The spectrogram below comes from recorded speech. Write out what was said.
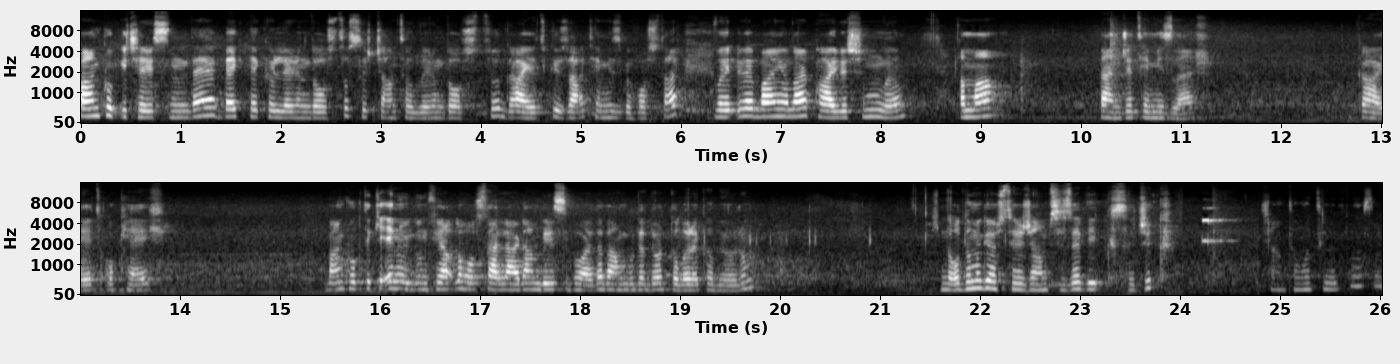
Bangkok içerisinde backpackerların dostu, sırt çantalıların dostu, gayet güzel, temiz bir hostel. Tuvaletli ve banyolar paylaşımlı ama bence temizler. Gayet okey. Bangkok'taki en uygun fiyatlı hostellerden birisi bu arada. Ben burada 4 dolara kalıyorum. Şimdi odamı göstereceğim size bir kısacık. Çantamı hatırladınız mı?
